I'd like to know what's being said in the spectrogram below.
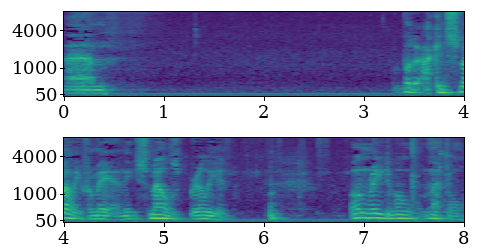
Um, but I can smell it from here and it smells brilliant. Unreadable metal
